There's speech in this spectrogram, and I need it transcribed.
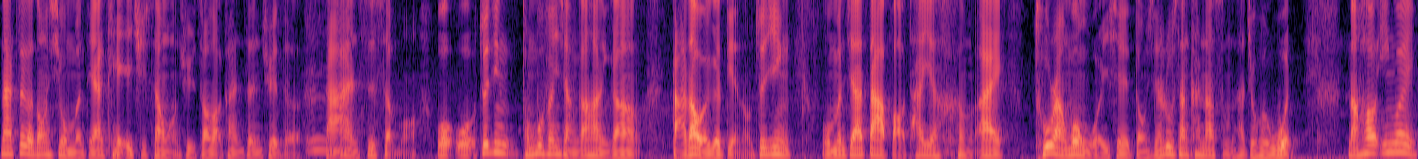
那这个东西我们等一下可以一起上网去找找看正确的答案是什么。我我最近同步分享，刚好你刚刚打到我一个点哦，最近我们家大宝他也很爱突然问我一些东西，在路上看到什么他就会问，然后因为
